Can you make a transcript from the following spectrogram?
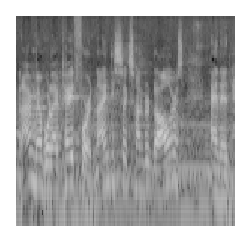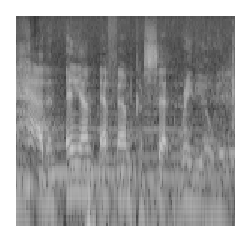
And I remember what I paid for it $9,600, and it had an AM FM cassette radio in it.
